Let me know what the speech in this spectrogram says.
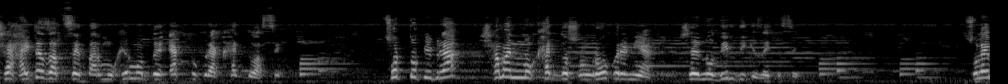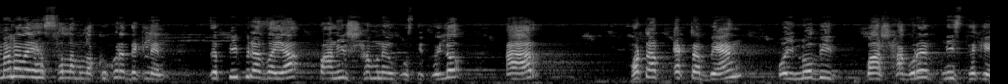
সে হাইটা যাচ্ছে, তার মুখের মধ্যে এক টুকরা খাদ্য আছে। ছোট্ট পিঁপড়া সামান্য খাদ্য সংগ্রহ করে নিয়ে সে নদীর দিকে যাইতেছে। সুলাইমান আলাইহাল্লাম লক্ষ্য করে দেখলেন যে পিঁপড়া যাইয়া পানির সামনে উপস্থিত হইল, আর হঠাৎ একটা ব্যাং ওই নদীর বা সাগরের নিচ থেকে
